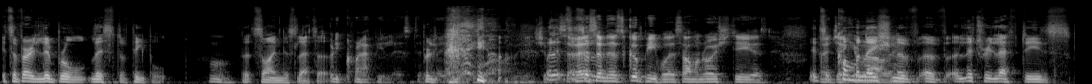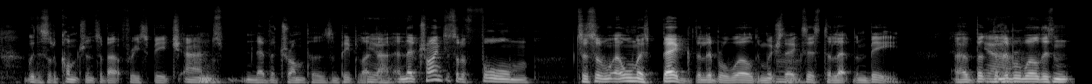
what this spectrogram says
It's a very liberal list of people that signed this letter. Pretty crappy list. Pretty- as well. I mean, it Well, it's so there's, sort there's good people. There's Salman Rushdie. There's It's uh, a combination of, of literary lefties with a sort of conscience about free speech and never Trumpers and people like Hmm. Yeah. that. And they're trying to sort of form, to sort of almost beg the liberal world in which they exist to let them be. Uh, but the Hmm. Liberal world isn't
